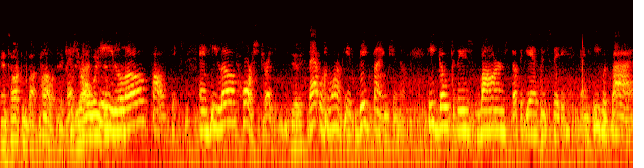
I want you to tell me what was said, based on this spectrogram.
and talking about politics. that's was he right. always He interested? loved politics, and he loved horse trading. Did he? That was one of his big things, you know. He'd go to these barns up at Yazoo City, and he would buy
